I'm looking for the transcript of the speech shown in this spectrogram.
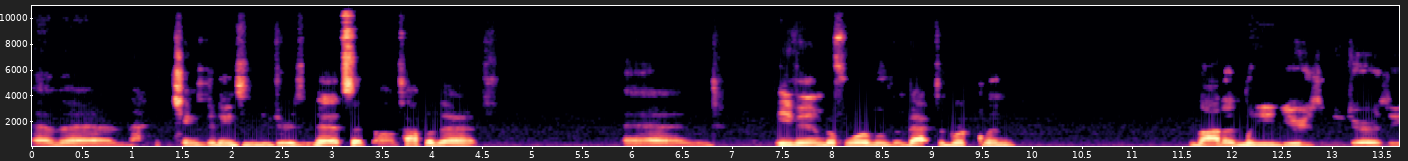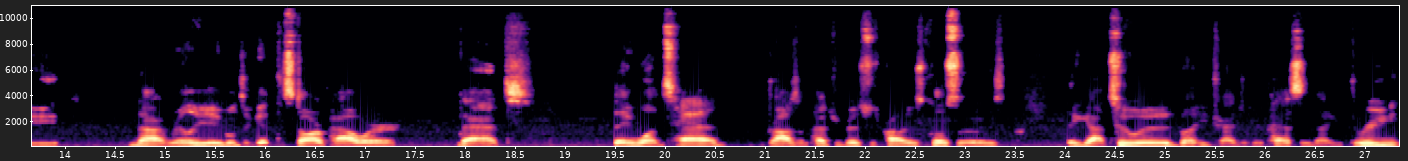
And then changed their name to the New Jersey Nets on top of that. And even before moving back to Brooklyn, a lot of lean years in New Jersey, not really able to get the star power that they once had. Drazen Petrovic was probably as close as they got to it, but he tragically passed in 93.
